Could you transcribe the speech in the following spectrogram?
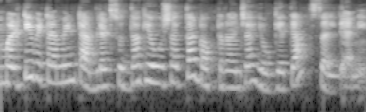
मल्टीविटॅमिन टॅबलेट सुद्धा घेऊ शकता डॉक्टरांच्या योग्य त्या सल्ल्याने.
